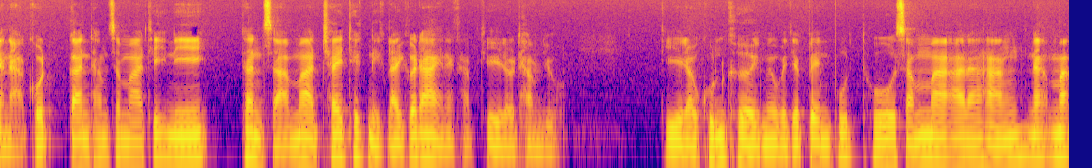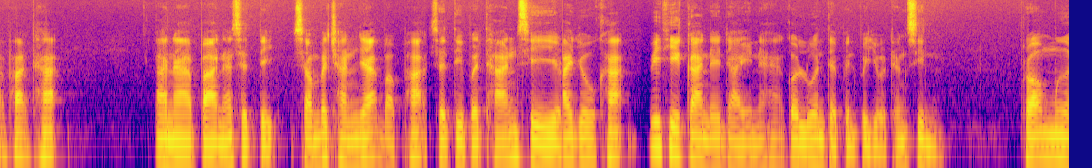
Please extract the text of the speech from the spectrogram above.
อนาคต การทำสมาธินี้ท่านสามารถใช้เทคนิคใดก็ได้นะครับ ที่เราทำอยู่ ที่เราคุ้นเคยไม่ว่าจะเป็นพุทโธสัมมาอารหังนะมะพะทะอานาปานสติ สัมปชัญญะบัพพะสติปัฏฐานสี่อโยคะ วิธีการใดๆนะฮะก็ล้วนแต่เป็นประโยชน์ทั้งสิ้น เพราะเมื่อ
